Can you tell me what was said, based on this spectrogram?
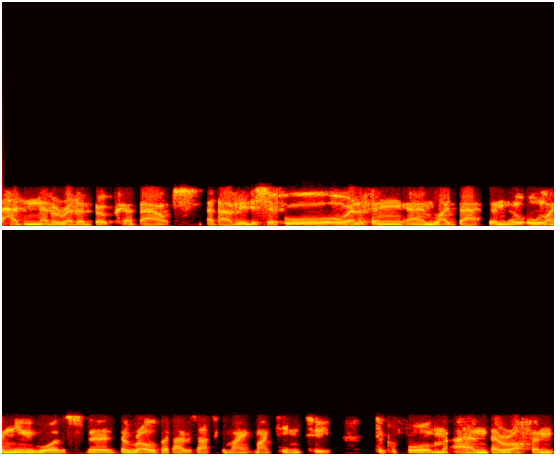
had never read a book about about leadership or, or anything um, like that, and all I knew was the the role that I was asking my my team to to perform, and there were often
